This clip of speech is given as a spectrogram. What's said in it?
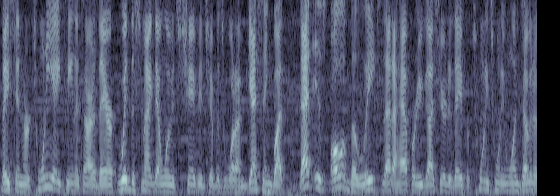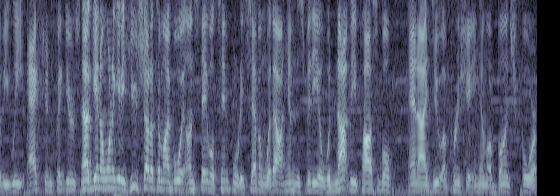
based in her 2018 attire there with the SmackDown Women's Championship is what I'm guessing, but that is all of the leaks that I have for you guys here today for 2021 WWE action figures. Now again, I want to give a huge shout out to my boy Unstable 1047. Without him, this video would not be possible, and I do appreciate him a bunch for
